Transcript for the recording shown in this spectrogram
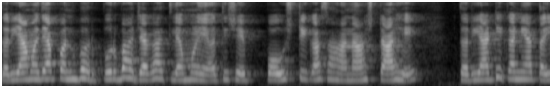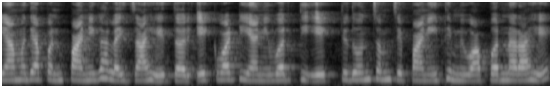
तर यामध्ये आपण भरपूर भाज्या घातल्यामुळे अतिशय पौष्टिक असा हा नाश्ता आहे. तर या ठिकाणी आता यामध्ये आपण पाणी घालायचं आहे. तर एक वाटी आणि वरती एक ते दोन चमचे पाणी इथे मी वापरणार आहे.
